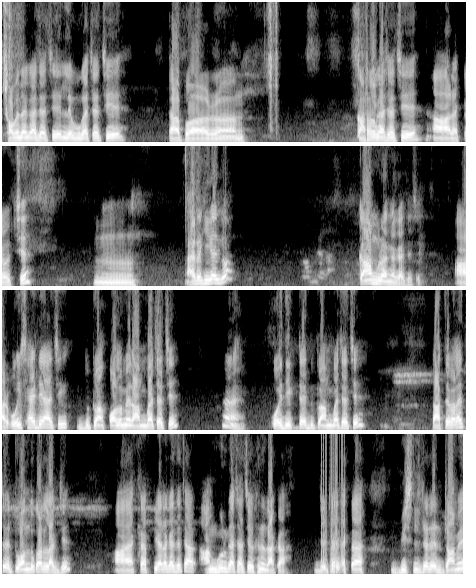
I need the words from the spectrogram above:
সবেদা গাছ আছে, লেবু গাছ আছে, তারপর কাঁঠাল গাছ আছে, আর একটা হচ্ছে আর একটা কি গাছ গো? কামরাঙা গাছ আছে। আর ওই সাইডে আছে দুটো কলমের আম গাছ আছে হ্যাঁ? ওই দিকটায় দুটো আম গাছ আছে। রাতের বেলায় তো একটু অন্ধকার লাগছে। আর একটা পেয়ারা গাছ আছে, আর আঙ্গুর গাছ আছে ওখানে রাখা। যেটা একটা বিশ লিটারের ড্রামে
